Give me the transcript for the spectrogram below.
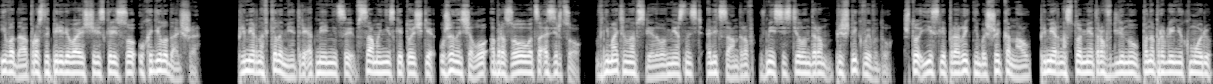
и вода, просто переливаясь через колесо, уходила дальше. Примерно в километре от мельницы, в самой низкой точке, уже начало образовываться озерцо. Внимательно обследовав местность, Александров вместе с Тиландером пришли к выводу, что если прорыть небольшой канал, примерно 100 метров в длину по направлению к морю,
